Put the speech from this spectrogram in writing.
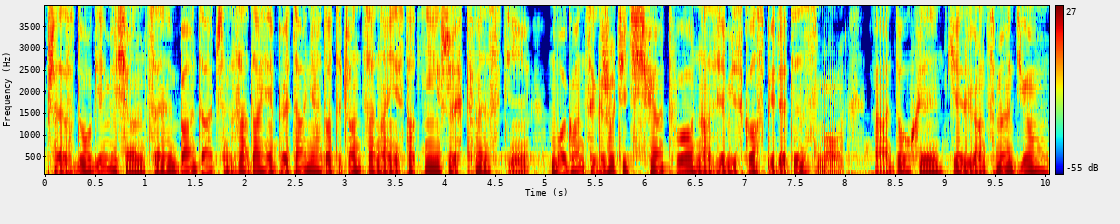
Przez długie miesiące badacz zadaje pytania dotyczące najistotniejszych kwestii, mogących rzucić światło na zjawisko spirytyzmu, a duchy, kierując medium,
